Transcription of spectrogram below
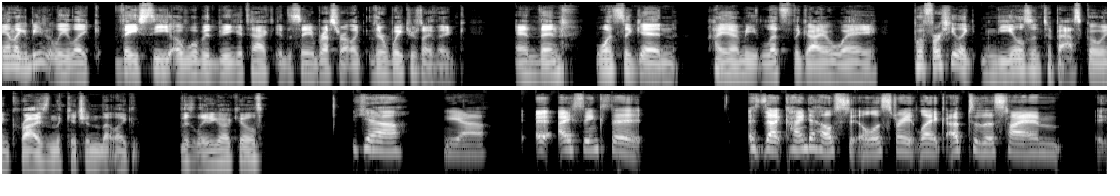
And like immediately, like they see a woman being attacked in the same restaurant, like they're waiters, I think. And then once again, Hayami lets the guy away. But first, he like kneels in Tabasco and cries in the kitchen that like this lady got killed. Yeah, yeah. I, I think that that kind of helps to illustrate, like, up to this time, eh,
